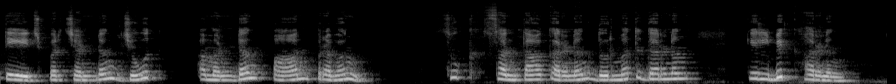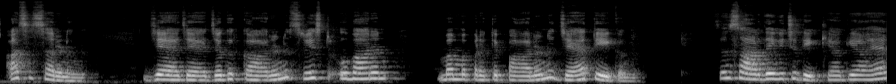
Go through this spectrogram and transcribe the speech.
ਤੇਜ ਪ੍ਰਚੰਡੰ, ਜੋਤ ਅਮੰਡੰ, ਪਾਨ ਪ੍ਰਭੰ। ਸੁਖ ਸੰਤਾ ਕਰਣੰ ਦੁਰਮਤ ਦਰਣੰ ਕਿਲਬਿਕ ਹਰਣੰ ਅਸ ਸਰਣੰ ਜੈ ਜੈ ਜਗ ਕਾਰਨ ਸ੍ਰਿਸ਼ਟ ਉਬਾਰਨ ਮਮ ਪ੍ਰਤਿਪਾਲਨ ਜੈ ਤੇਗੰ। ਸੰਸਾਰ ਦੇ ਵਿੱਚ ਦੇਖਿਆ ਗਿਆ ਹੈ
